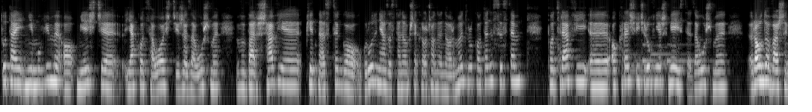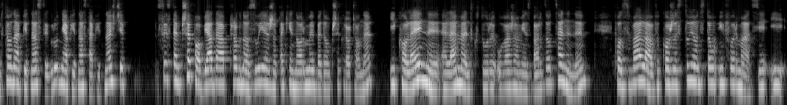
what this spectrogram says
Tutaj nie mówimy o mieście jako całości, że załóżmy w Warszawie 15 grudnia zostaną przekroczone normy, tylko ten system potrafi e, określić również miejsce. Załóżmy rondo Waszyngtona 15 grudnia 15.15. System przepowiada, prognozuje, że takie normy będą przekroczone. I kolejny element, który uważam jest bardzo cenny, pozwala, wykorzystując tą informację i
